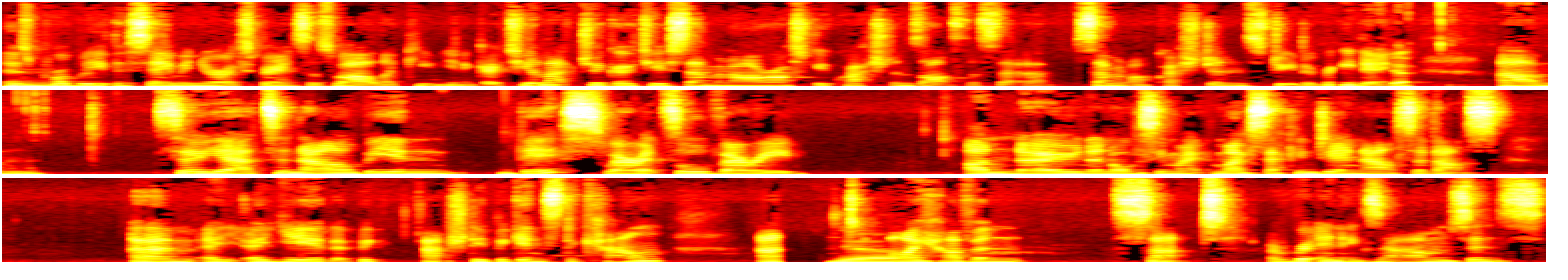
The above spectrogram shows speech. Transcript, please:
it was Mm. probably the same in your experience as well. Like you, you know, go to your lecture, go to your seminar, ask your questions, answer the se- uh, seminar questions, do the reading. Yeah. Um, Mhm. So yeah, to now be in this where it's all very unknown, and obviously my my second year now, so that's um, a, a year that be- actually begins to count. Yeah. I haven't sat a written exam since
